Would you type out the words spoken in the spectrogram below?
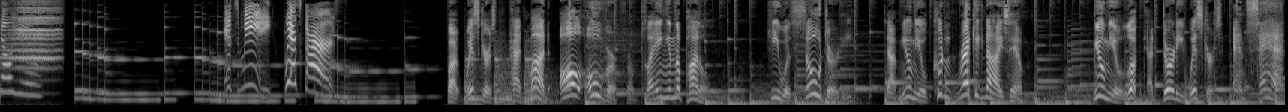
know you. It's me, But Whiskers had mud all over from playing in the puddle. He was so dirty that Miumiu couldn't recognize him. Miumiu looked at dirty Whiskers and said,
